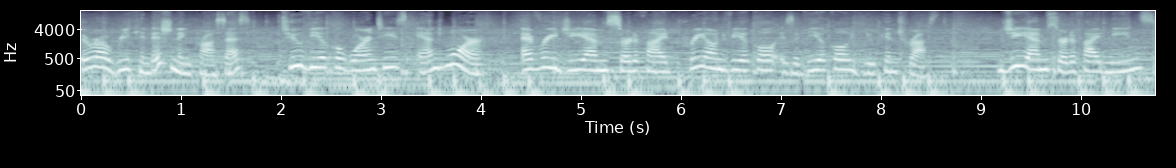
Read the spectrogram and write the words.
thorough reconditioning process, two vehicle warranties, and more, every GM certified pre owned vehicle is a vehicle you can trust. GM certified means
